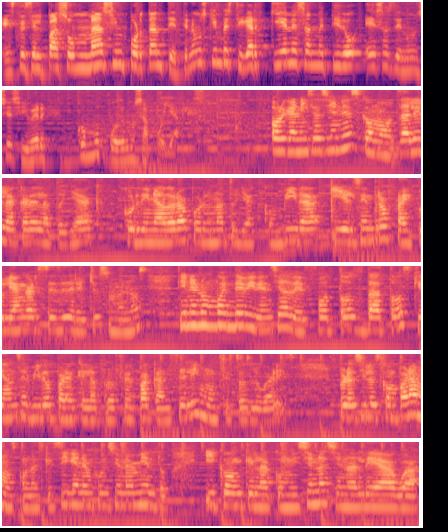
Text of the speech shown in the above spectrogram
Este es el paso más importante. Tenemos que investigar quiénes han metido esas denuncias y ver cómo podemos apoyarles. Organizaciones como Dale la cara a la Toyac, Coordinadora por una Toyac con Vida y el Centro Fray Julián Garcés de Derechos Humanos tienen un buen de evidencia de fotos, datos que han servido para que la Profepa cancele y multe estos lugares. Pero si los comparamos con las que siguen en funcionamiento y con que la Comisión Nacional de Agua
